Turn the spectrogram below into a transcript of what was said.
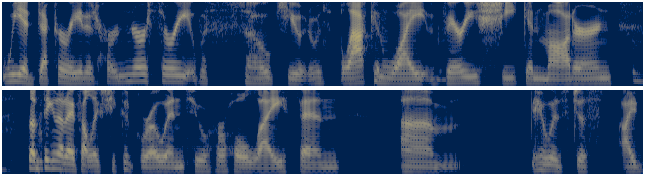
we had decorated her nursery. It was so cute. It was black and white, mm. very chic and modern, mm. something that I felt like she could grow into her whole life. And um, it was just, I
